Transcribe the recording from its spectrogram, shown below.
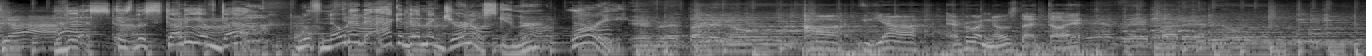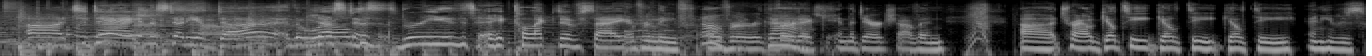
This is the study of duh with noted academic journal skimmer Lori. Uh, yeah, everyone knows that, though. Uh, today, in the study of duh, the world Justice. breathed a collective sigh of relief Oh, over the verdict in the Derek Chauvin uh, trial. Guilty, guilty, guilty, and he was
